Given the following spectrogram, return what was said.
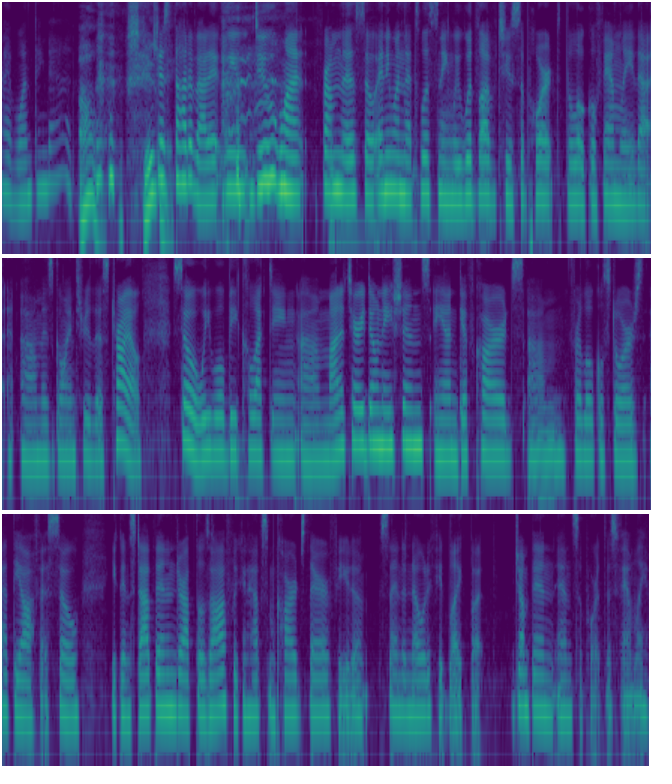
I have one thing to add. Oh, excuse Just me. Just thought about it. We do want from this. So, anyone that's listening, we would love to support the local family that um, is going through this trial. So, we will be collecting um, monetary donations and gift cards um, for local stores at the office. So, you can stop in and drop those off. We can have some cards there for you to send a note if you'd like. But jump in and support this family.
